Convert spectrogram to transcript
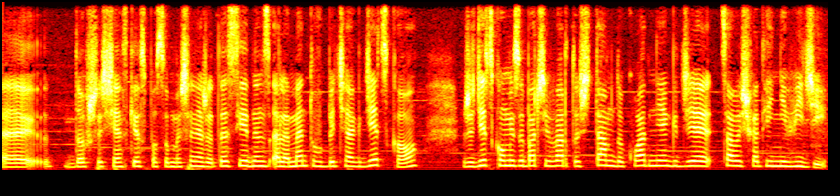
e, do chrześcijańskiego sposobu myślenia, że to jest jeden z elementów bycia jak dziecko, że dziecko umie zobaczyć wartość tam dokładnie, gdzie cały świat jej nie widzi.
